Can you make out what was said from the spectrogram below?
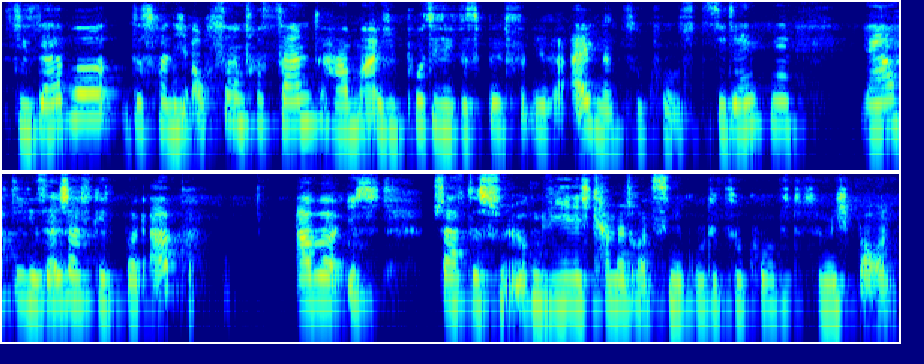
sie selber, das fand ich auch so interessant, haben eigentlich ein positives Bild von ihrer eigenen Zukunft. Sie denken, ja, die Gesellschaft geht bergab, aber ich schaffe das schon irgendwie, ich kann mir trotzdem eine gute Zukunft für mich bauen.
